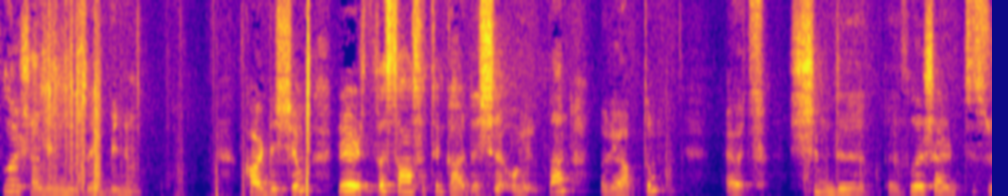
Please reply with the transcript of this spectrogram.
Flash bildiğinizde benim kardeşim. Rarity de Sunset'in kardeşi. O yüzden öyle yaptım. Evet. Şimdi e, Flash Rarity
